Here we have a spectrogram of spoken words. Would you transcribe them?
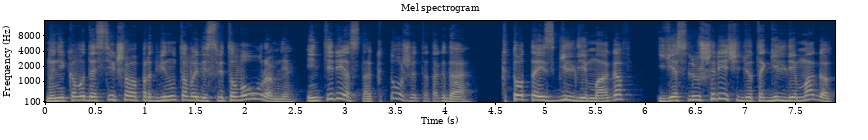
но никого достигшего продвинутого или святого уровня. Интересно, кто же это тогда? Кто-то из гильдии магов? Если уж речь идет о гильдии магов,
